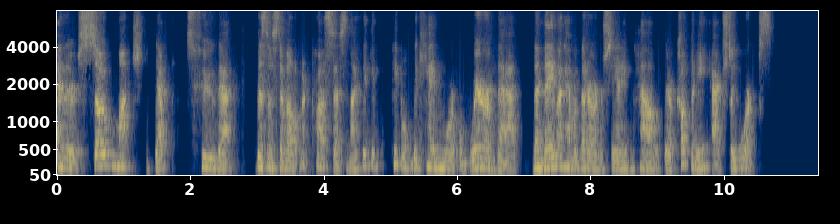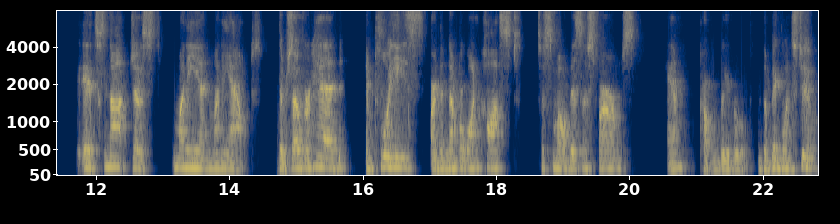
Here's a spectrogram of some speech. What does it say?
And there's so much depth to that business development process. And I think if people became more aware of that, then they would have a better understanding of how their company actually works. It's not just money in, money out. There's overhead. Employees are the number one cost to small business firms and probably the, the big ones too.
